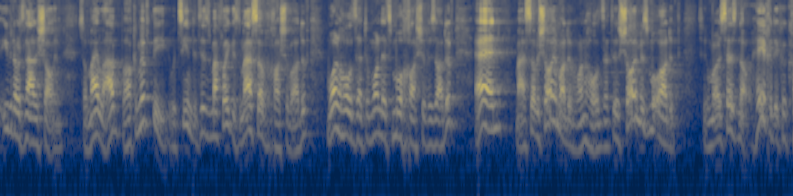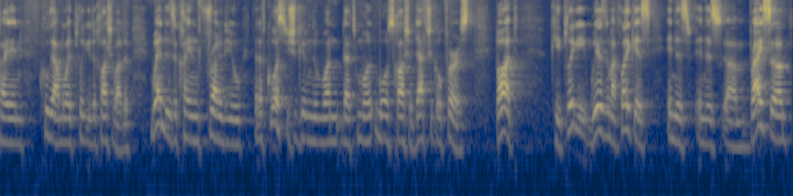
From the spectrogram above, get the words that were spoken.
even though it's not a shalim. So my lab, it would seem that this is machlekes the masav chashav adav. One holds that the one that's more chashav is adav, and masav shalim adav. One holds that the shalim is more adav. So Gemara says no. When there's a kain in front of you, then of course you should give him the one that's more more chashav. That should go first. But ki pligi, where's the machlekes in this in this um, brisa?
